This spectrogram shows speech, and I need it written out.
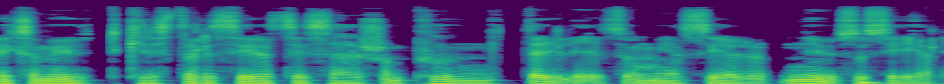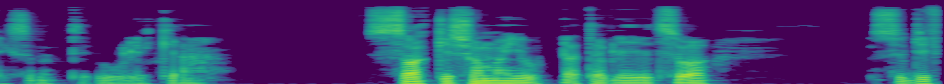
liksom utkristalliserat sig så här som punkter i livet. Så om jag ser nu så ser jag liksom att olika saker som har gjort att det har blivit så. Så det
